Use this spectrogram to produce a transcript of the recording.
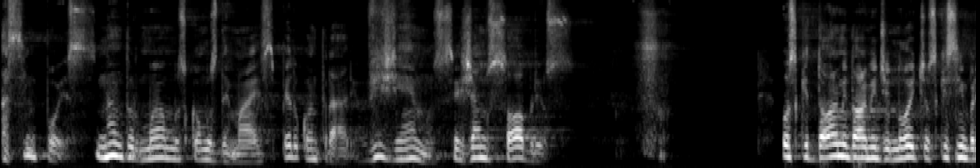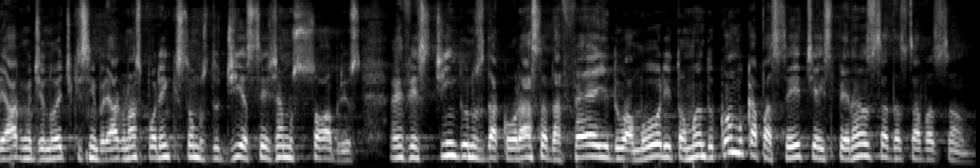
Assim, pois, não durmamos como os demais, pelo contrário, vigiemos, sejamos sóbrios. Os que dormem, dormem de noite, os que se embriagam de noite, que se embriagam. Nós, porém, que somos do dia, sejamos sóbrios, revestindo-nos da couraça da fé e do amor e tomando como capacete a esperança da salvação.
